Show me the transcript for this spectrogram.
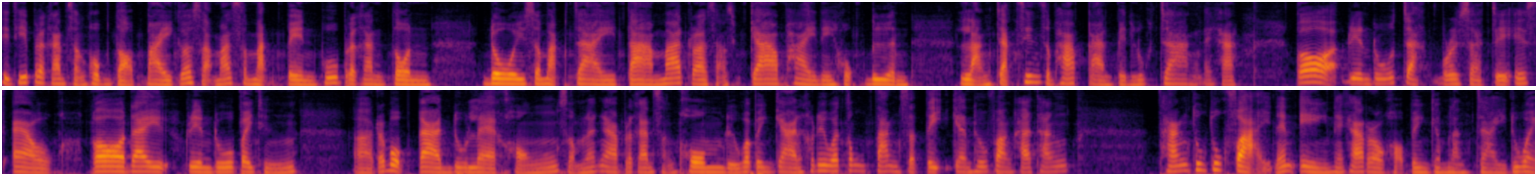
สิทธิประกันสังคมต่อไป ก็สามารถสมัครเป็นผู้ประกันตน โดยสมัครใจตามมาตรา 39 ภายใน 6 เดือน หลังจากสิ้นสภาพการเป็นลูกจ้างนะคะ ก็เรียนรู้จากบริษัท JSL ก็ได้เรียนรู้ไปถึงระบบการดูแลของสำนักงานประกันสังคม หรือว่าเป็นการเขาเรียกว่าต้องตั้งสติกันทุกฟังคะทั้งทั้งทุก ๆ ฝ่ายนั่นเองนะคะ เราขอเป็นกำลังใจด้วย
